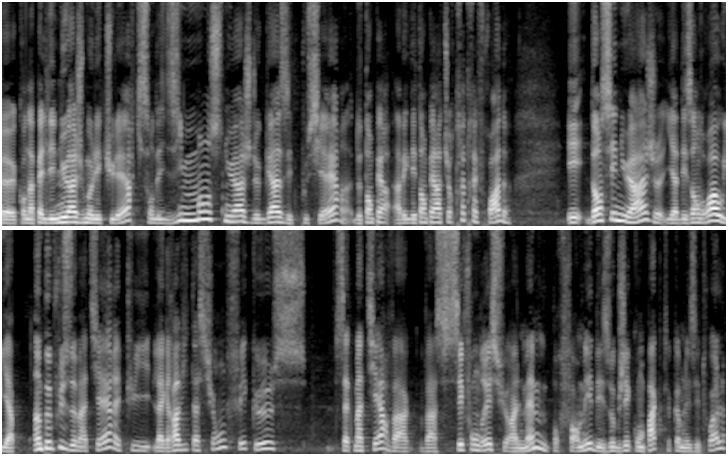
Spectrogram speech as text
euh, qu'on appelle des nuages moléculaires, qui sont des immenses nuages de gaz et de poussière, de avec des températures très très froides. Et dans ces nuages, il y a des endroits où il y a un peu plus de matière, et puis la gravitation fait que cette matière va, s'effondrer sur elle-même pour former des objets compacts comme les étoiles.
